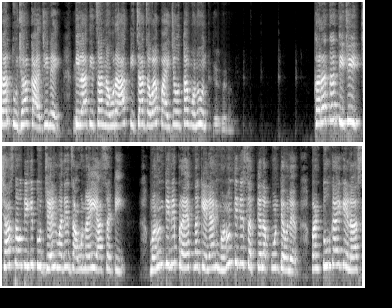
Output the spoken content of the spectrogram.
तर तुझ्या काळजीने तिला तिचा नवरा तिच्या जवळ पाहिजे होता म्हणून. खरं तर तिची इच्छाच नव्हती की तू जेलमध्ये जाऊ नये यासाठी. म्हणून तिने प्रयत्न केले आणि म्हणून तिने सत्य लपवून ठेवले. पण तू काय केलंस?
